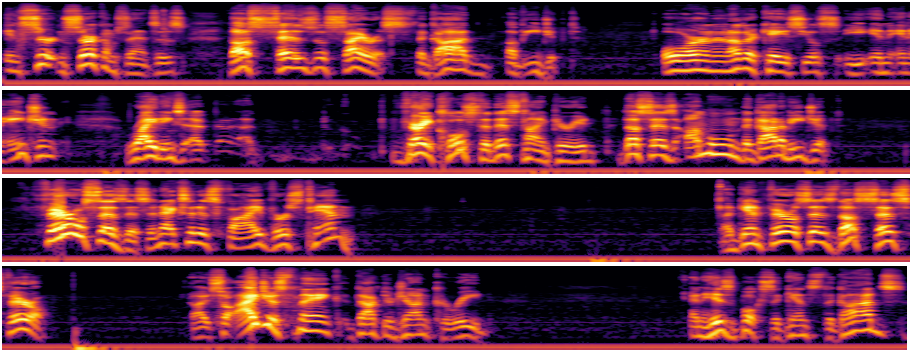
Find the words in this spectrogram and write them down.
in certain circumstances, Thus says Osiris, the god of Egypt. Or in another case, you'll see in, in ancient writings, uh, uh, very close to this time period, Thus says Amun, the god of Egypt. Pharaoh says this in Exodus 5, verse 10. Again, Pharaoh says, Thus says Pharaoh. Uh, so I just thank Dr. John Currid and his books Against the Gods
